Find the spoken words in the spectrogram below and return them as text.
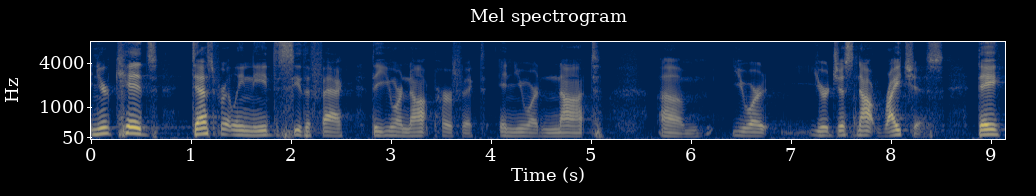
And your kids desperately need to see the fact that you are not perfect and you are not, um, you are, you're just not righteous. They,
